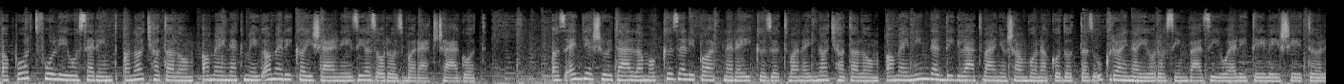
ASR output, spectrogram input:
A portfólió szerint a nagyhatalom, amelynek még Amerika is elnézi az orosz barátságot. Az Egyesült Államok közeli partnerei között van egy nagyhatalom, amely mindeddig látványosan vonakodott az ukrajnai orosz invázió elítélésétől,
